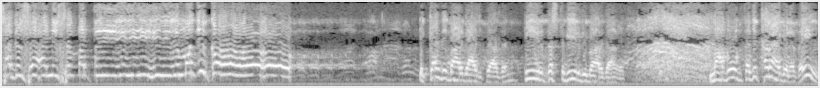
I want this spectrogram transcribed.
سگ سے ہے نسبت مجھ کو۔ دی بار گاہ پیا دن پیر دستگیر دی بار گاہ محبوب تو جتھا رہ گیا بھائی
